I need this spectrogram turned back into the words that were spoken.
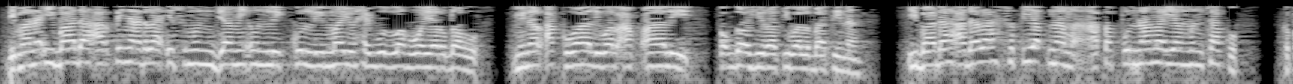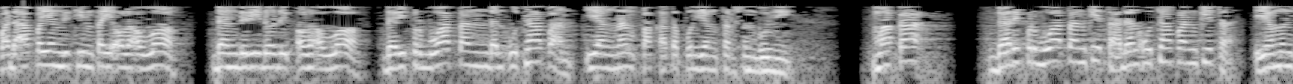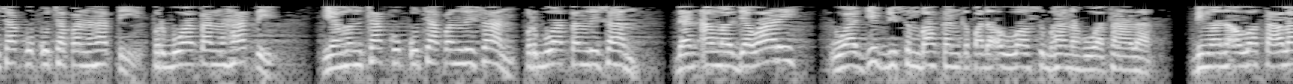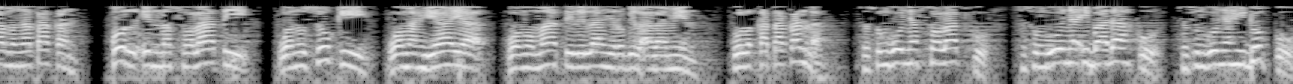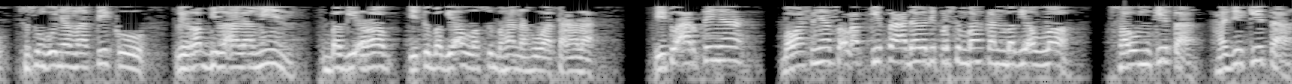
di mana ibadah artinya adalah ismun jami'un likulli ma yuhibbullahu wa yardahu minal aqwali wal af'ali fadhahirati wal batinah. Ibadah adalah setiap nama ataupun nama yang mencakup kepada apa yang dicintai oleh Allah dan diridhoi oleh Allah dari perbuatan dan ucapan yang nampak ataupun yang tersembunyi. Maka dari perbuatan kita dan ucapan kita yang mencakup ucapan hati, perbuatan hati, yang mencakup ucapan lisan, perbuatan lisan, dan amal jawari wajib disembahkan kepada Allah Subhanahu wa taala. Di mana Allah taala mengatakan, "Qul inna solati wa nusuki wa mahyaya wa mamati lillahi rabbil alamin." Kul katakanlah, sesungguhnya solatku, Sesungguhnya ibadahku, sesungguhnya hidupku, sesungguhnya matiku li rabbil alamin bagi Rabb itu bagi Allah Subhanahu wa taala. Itu artinya bahwasanya salat kita adalah dipersembahkan bagi Allah. Saum kita, haji kita,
